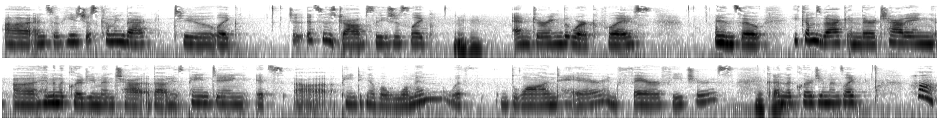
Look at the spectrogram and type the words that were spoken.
uh, and so he's just coming back to like, it's his job. So he's just like entering the workplace, and so he comes back and they're chatting. Uh, him and the clergyman chat about his painting. It's uh, a painting of a woman with blonde hair and fair features, Okay. and the clergyman's like, "Huh."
